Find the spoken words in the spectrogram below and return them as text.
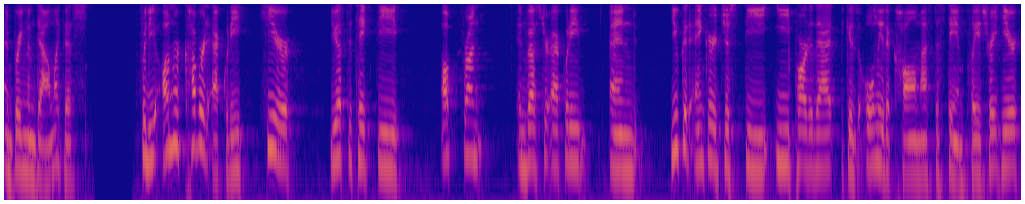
and bring them down like this. For the unrecovered equity, here you have to take the upfront investor equity and you could anchor just the E part of that because only the column has to stay in place right here.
